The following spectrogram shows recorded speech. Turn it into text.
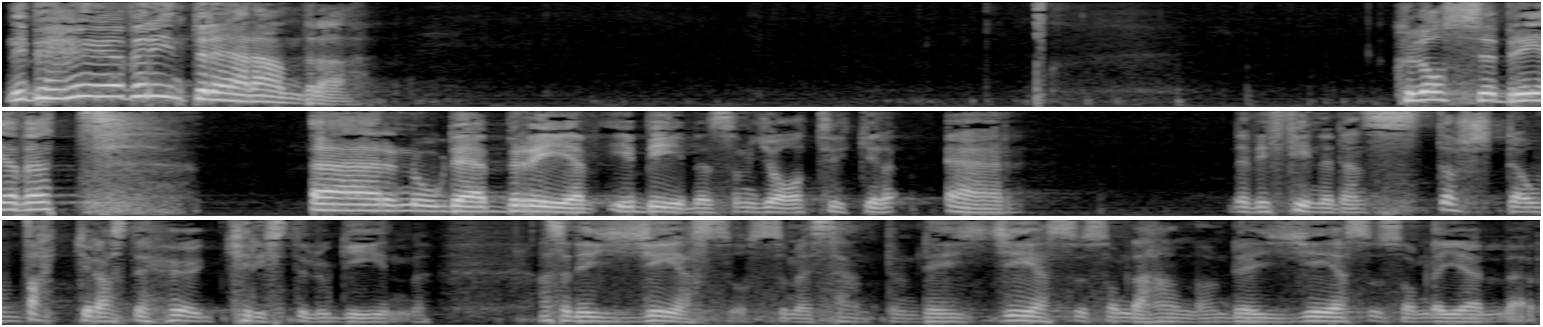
Ni behöver inte det här andra. Kolosserbrevet är nog det brev i Bibeln som jag tycker är där vi finner den största och vackraste högkristologin. Alltså det är Jesus som är centrum, det är Jesus som det handlar om, det är Jesus som det gäller.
